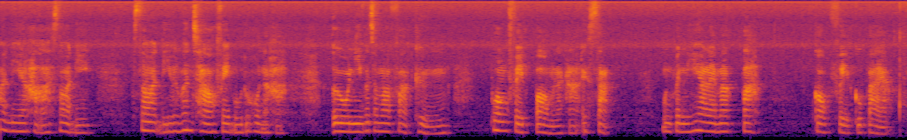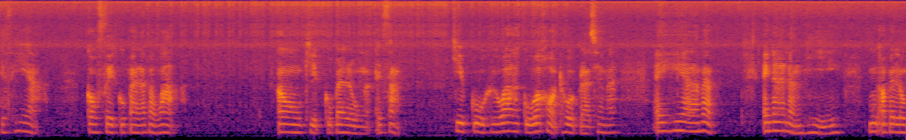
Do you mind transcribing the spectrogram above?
วัสดีนะคะ สวัสดี สวัสดีเพื่อนๆชาวเฟซบุ๊กทุกคนนะคะ เออวันนี้ก็จะมาฝากถึงพวกเฟซปลอมนะคะไอสัตว์ มึงเป็นเฮียอะไรมากปะกรอกเฟซกูไปอะไอเฮียกรอกเฟซกูไปแล้วแบบว่า เอาคลิปกูไปลงอะไอสัตว์ คลิปกูคือว่ากูก็ขอโทษไปแล้วใช่ไหมไอเฮียแล้วแบบ ไอหน้าหนังหี มึงเอาไปลง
